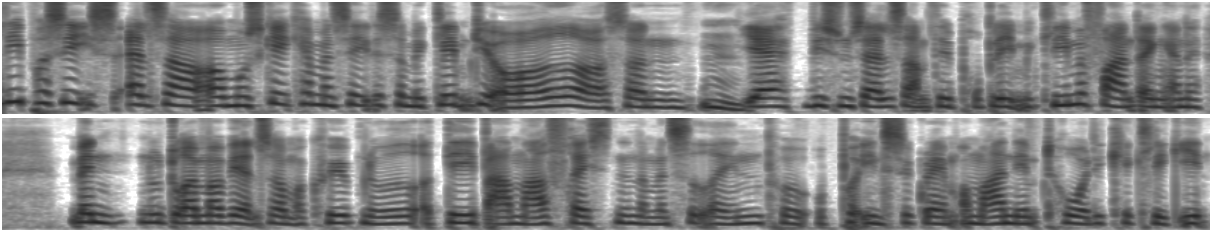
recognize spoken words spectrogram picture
lige præcis. Altså, og måske kan man se det som et glimt i øjet, og sådan, mm. ja, vi synes alle sammen, det er et problem med klimaforandringerne, men nu drømmer vi altså om at købe noget, og det er bare meget fristende, når man sidder inde på, på Instagram, og meget nemt hurtigt kan klikke ind.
